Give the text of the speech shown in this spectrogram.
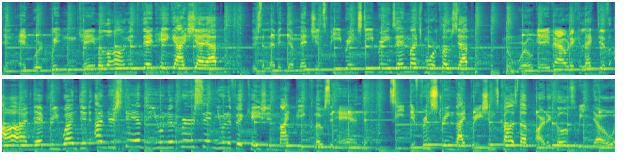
Then Edward Witten came along and said, Hey guys, shut up! There's 11 dimensions, P branes, D branes, and much more close up. World gave out a collective awe, and everyone did understand the universe and unification might be close at hand. See, different string vibrations cause the particles we know.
